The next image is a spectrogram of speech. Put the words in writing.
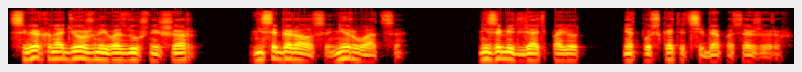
Сверхнадежный воздушный шар не собирался ни рваться, ни замедлять полет, ни отпускать от себя пассажиров.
